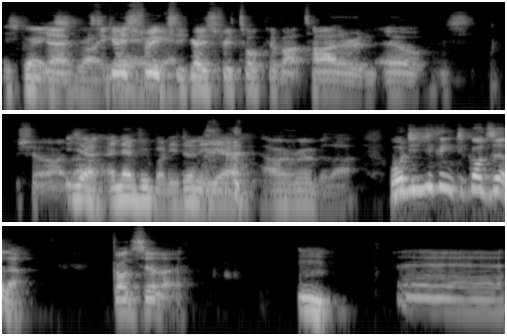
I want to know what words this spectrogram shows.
It's greatest. Yeah, greatest, right? he goes yeah, through yeah, because he goes through talking about Tyler and Earl and shit like that. yeah. yeah, and everybody, doesn't he? Yeah, I remember that. What did you think to Godzilla? Godzilla. Mm. Eh,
